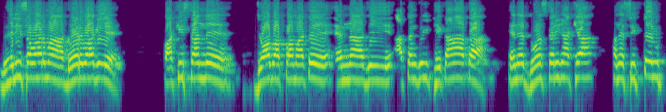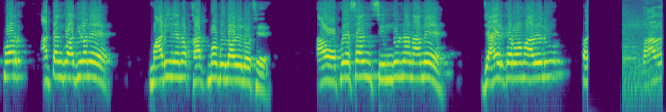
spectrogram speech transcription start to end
વહેલી સવારમાં દોઢ વાગે પાકિસ્તાનને જવાબ આપવા માટે એમના જે આતંકી ઠેકાણા હતા, એને ધ્વંસ કરી નાખ્યા અને સિત્તેર ઉપર આતંકવાદીઓને મારીને એનો ખાત્મો બોલાવેલો છે. આ ઓપરેશન સિંદુરના નામે જાહેર કરવામાં આવેલું. ભારત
